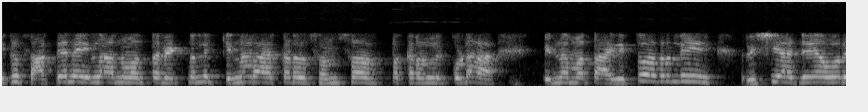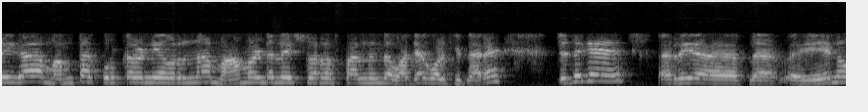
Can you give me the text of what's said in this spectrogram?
ಇದು ಸಾಧ್ಯನೇ ಇಲ್ಲ ಅನ್ನುವಂತ ನಿಟ್ಟಿನಲ್ಲಿ ಕಿನ್ನರ ಆಕಡದ ಸಂಸ್ಥಾಪಕರಲ್ಲಿ ಕೂಡ ಭಿನ್ನಮತ ಆಗಿತ್ತು. ಅದರಲ್ಲಿ ರಿಷಿ ಅಜಯ್ ಅವರೀಗ, ಮಮತಾ ಕುಲಕರ್ಣಿ ಅವರನ್ನ ಮಹಾಮಂಡಲೇಶ್ವರ ಸ್ಥಾನದಿಂದ ವಜಾಗೊಳಿಸಿದ್ದಾರೆ. ಜೊತೆಗೆ ಏನು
